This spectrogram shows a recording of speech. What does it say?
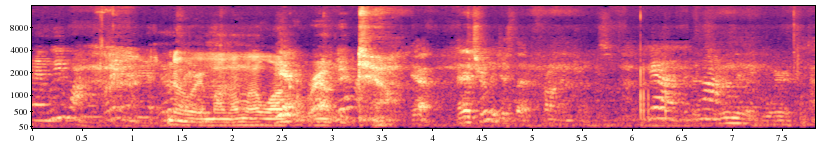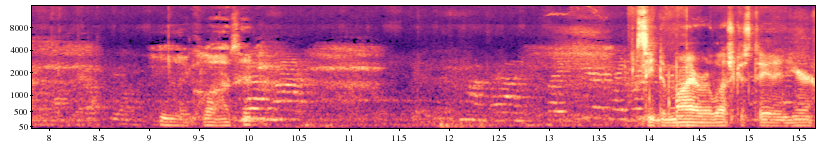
And we want to live in it. Don't worry, Mom. I'm gonna walk Yeah. around it too. Yeah, and it's really just that front entrance. Yeah, it's It's not. really like where it kind of wants to go. Another closet. Not bad. Like here, like see Leshka staying in here.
